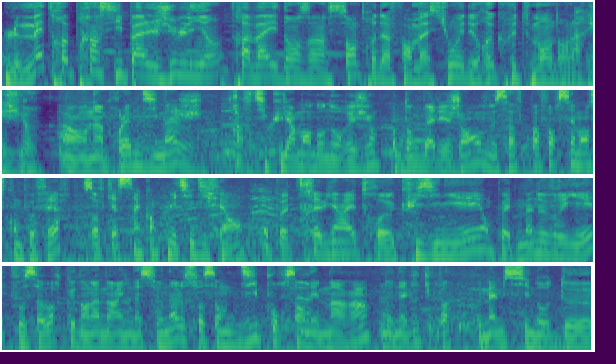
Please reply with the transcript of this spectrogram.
Le maître principal Julien travaille dans un centre d'information et de recrutement dans la région. On a un problème d'image, particulièrement dans nos régions. Donc bah, les gens ne savent pas forcément ce qu'on peut faire, sauf qu'il y a 50 métiers différents. On peut très bien être cuisinier, on peut être manœuvrier. Il faut savoir que dans la marine nationale, 70% des marins ne naviguent pas. Même si nos deux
